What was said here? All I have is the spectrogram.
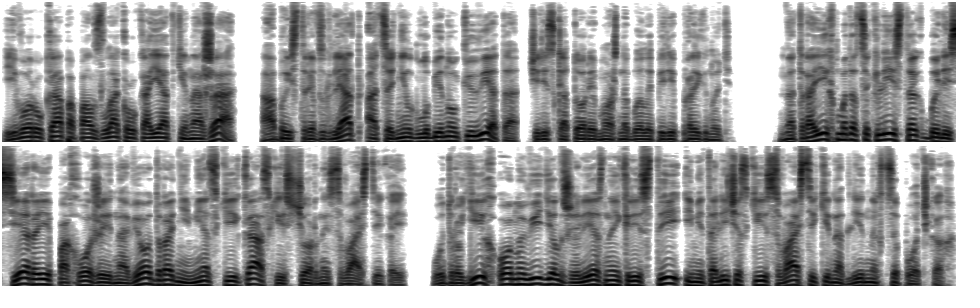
Его рука поползла к рукоятке ножа, а быстрый взгляд оценил глубину кювета, через который можно было перепрыгнуть. На троих мотоциклистах были серые, похожие на ведра, немецкие каски с черной свастикой. У других он увидел железные кресты и металлические свастики на длинных цепочках.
